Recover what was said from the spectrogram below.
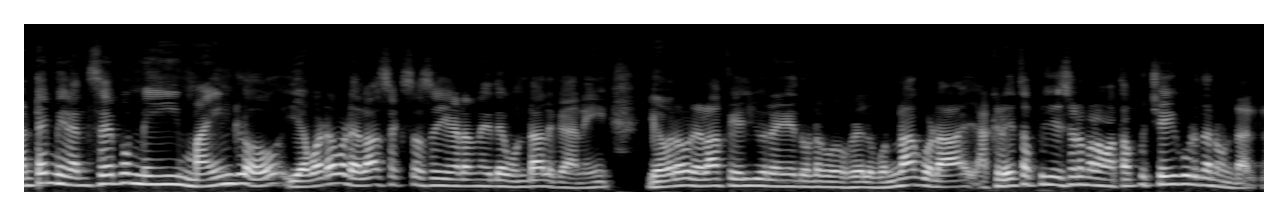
అంటే మీరు ఎంతసేపు మీ మైండ్లో ఎవడెవడు ఎలా సక్సెస్ అయ్యాడు అనేది ఉండాలి కానీ ఎవరెవరు ఎలా ఫెయిల్యూర్ అనేది ఉండదు ఒకవేళ ఉన్నా కూడా అక్కడే తప్పు చేసాడో మనం ఆ తప్పు చేయకూడదని ఉండాలి.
